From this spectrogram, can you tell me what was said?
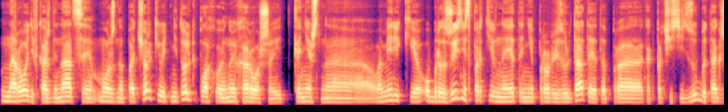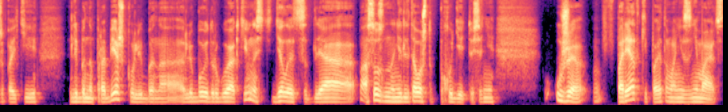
народе, в каждой нации можно подчеркивать не только плохое, но и хорошее. И, конечно, в Америке образ жизни спортивный – это не про результаты, это про как прочистить зубы, также пойти либо на пробежку, либо на любую другую активность делается для осознанно не для того, чтобы похудеть. То есть они уже в порядке, поэтому они занимаются.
